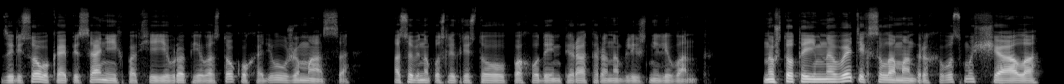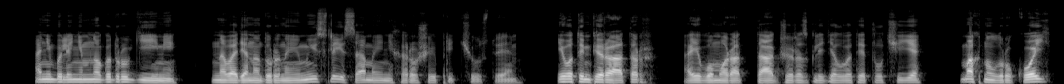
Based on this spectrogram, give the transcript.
Зарисовок и описаний их по всей Европе и Востоку ходила уже масса, особенно после крестового похода императора на Ближний Левант. Но что-то именно в этих саламандрах его смущало. Они были немного другими — наводя на дурные мысли и самые нехорошие предчувствия. И вот император, а его Мурат также разглядел в этой толчье, махнул рукой,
